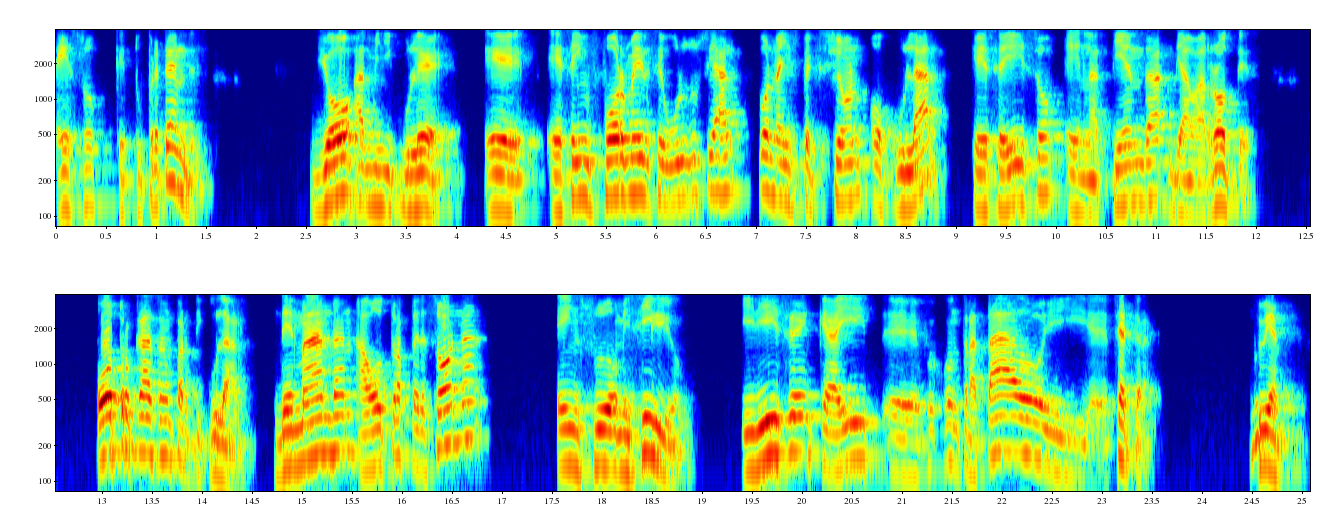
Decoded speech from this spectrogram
eso que tú pretendes. Yo adminiculé eh, ese informe del Seguro Social con la inspección ocular que se hizo en la tienda de abarrotes. Otro caso en particular, demandan a otra persona en su domicilio y dicen que ahí eh, fue contratado y etcétera. Muy bien.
